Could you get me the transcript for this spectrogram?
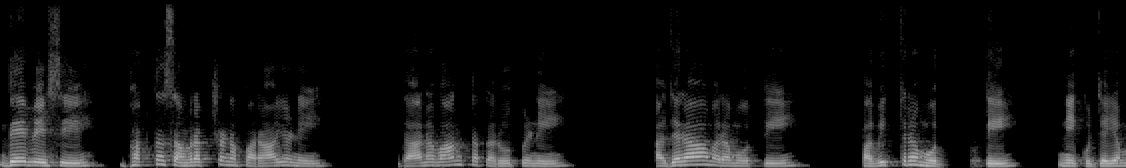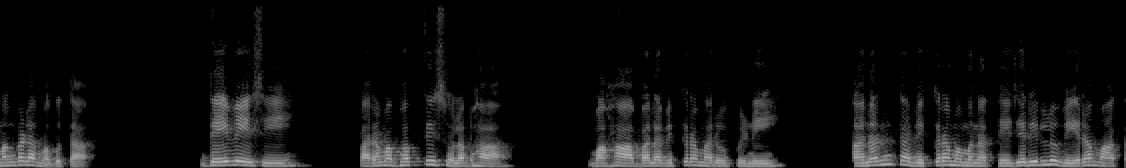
దేవేసి భక్త సంరక్షణ పరాయణి దానవాంతక రూపిణి అజరామరమూర్తి పవిత్రమూర్తి నీకు జయమంగళ మగుత దేవేసి పరమభక్తి సులభ మహాబల విక్రమ రూపిణి అనంత విక్రమమున తేజరిల్లు వీరమాత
